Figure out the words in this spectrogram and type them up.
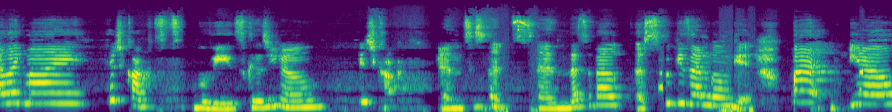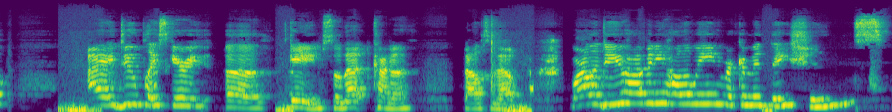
I like my Hitchcock movies because, you know, Hitchcock and suspense. And that's about as spooky as I'm going to get. But, you know, I do play scary uh, games, so that kind of balances out. Marlon, do you have any Halloween recommendations?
